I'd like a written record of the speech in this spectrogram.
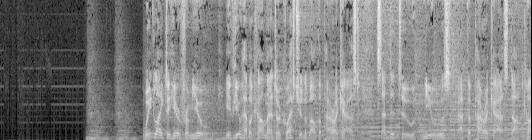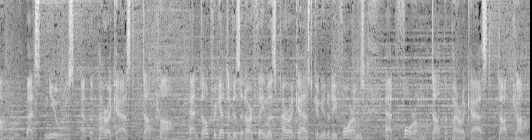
We'd like to hear from you. If you have a comment or question about the Paracast, send it to news at theparacast.com. That's news at theparacast.com. And don't forget to visit our famous Paracast community forums at forum.theparacast.com.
